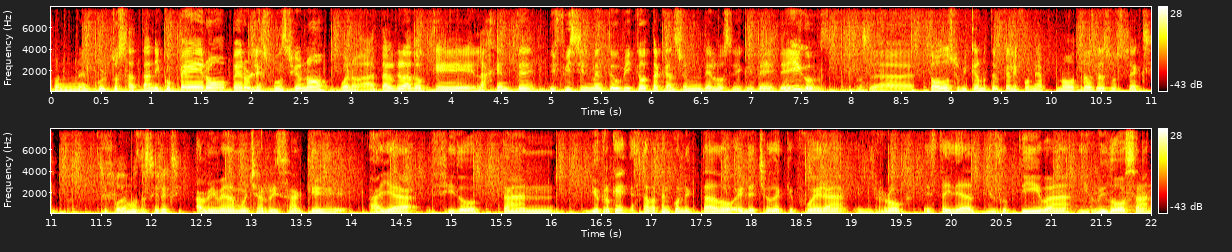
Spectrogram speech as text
con el culto satánico, pero, pero les funcionó. Bueno, a tal grado que la gente difícilmente ubica otra canción de los de, de Eagles. O sea, todos ubican Hotel California, no otros de sus éxitos, si podemos decir éxito. A mí me da mucha risa que haya sido tan... Yo creo que estaba tan conectado el hecho de que fuera el rock, esta idea disruptiva y ruidosa.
